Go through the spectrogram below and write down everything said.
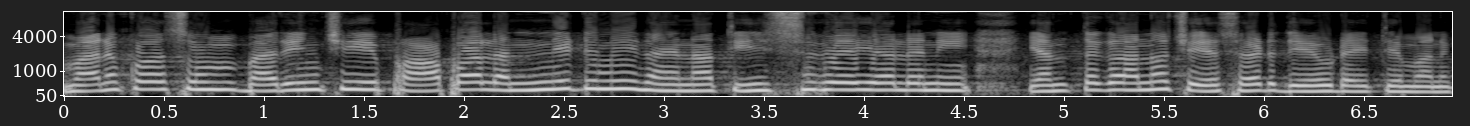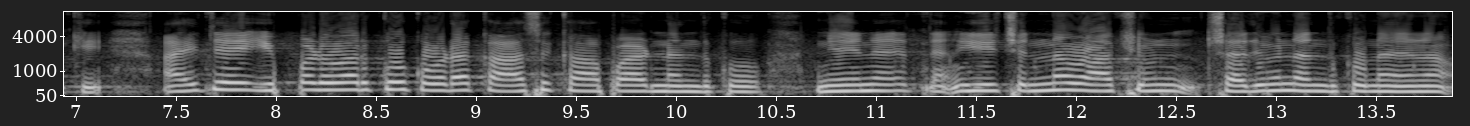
మన కోసం భరించి పాపాలన్నిటినీ నాయన తీసివేయాలని ఎంతగానో చేశాడు దేవుడైతే మనకి. అయితే ఇప్పటి వరకు కూడా కాసి కాపాడినందుకు నేను ఈ చిన్న వాక్యం చదివినందుకు నేను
